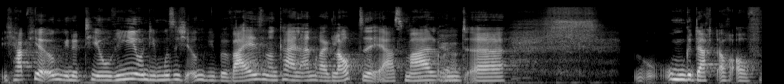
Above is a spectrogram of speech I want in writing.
ich habe hier irgendwie eine Theorie und die muss ich irgendwie beweisen und kein anderer glaubt sie erstmal ja. und äh, umgedacht auch auf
